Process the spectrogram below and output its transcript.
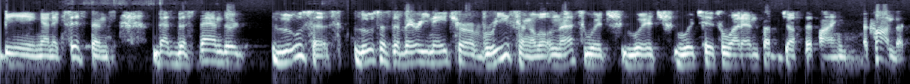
being and existence that the standard loses loses the very nature of reasonableness, which which which is what ends up justifying the conduct.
